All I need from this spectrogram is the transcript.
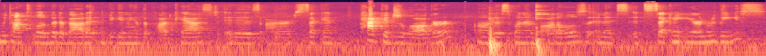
We talked a little bit about it in the beginning of the podcast. It is our second package lager. Uh, this one in bottles, and it's its second year in release.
